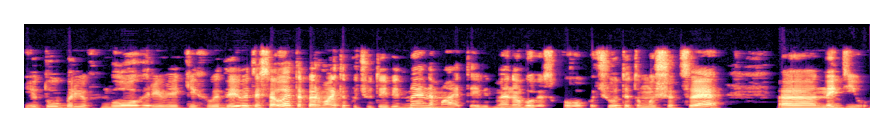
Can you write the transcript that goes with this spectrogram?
ютуберів, блогерів, яких ви дивитесь, але тепер маєте почути і від мене, маєте і від мене обов'язково почути, тому що це е, не діло.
